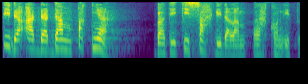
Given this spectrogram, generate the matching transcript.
Tidak ada dampaknya bagi kisah di dalam lakon itu.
